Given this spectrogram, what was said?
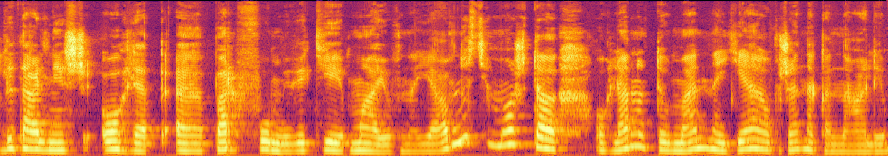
детальніший огляд е, парфумів, які маю в наявності, можете оглянути в мене є вже на каналі.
